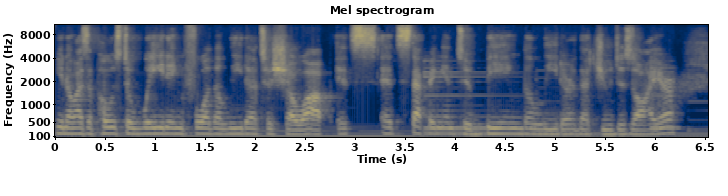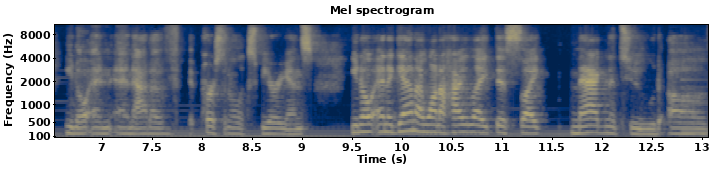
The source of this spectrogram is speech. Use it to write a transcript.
you know as opposed to waiting for the leader to show up. It's it's stepping into being the leader that you desire you know and and out of personal experience. You know and again i want to highlight this like magnitude of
